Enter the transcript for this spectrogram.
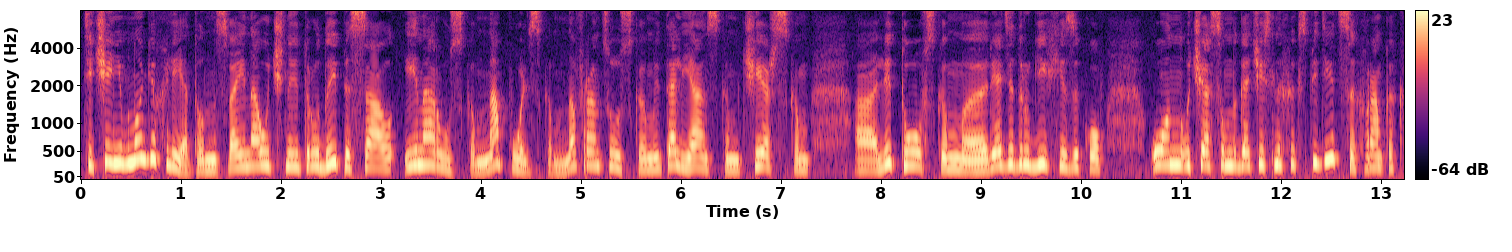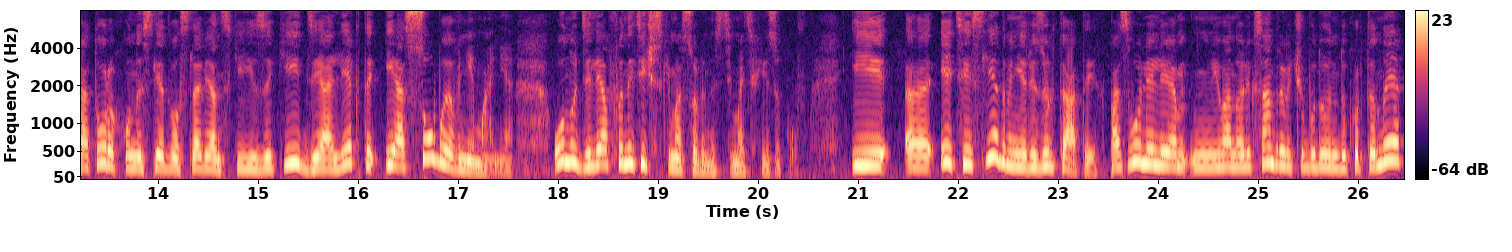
В течение многих лет он свои научные труды писал и на русском, на польском, на французском, итальянском, чешском, а, литовском, э, ряде других языков. Он участвовал в многочисленных экспедициях, в рамках которых он исследовал славянские языки, диалекты и особое внимание он уделял фонетическим особенностям этих языков. И э, эти исследования, результаты их, позволили Ивану Александровичу Будуину Куртене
